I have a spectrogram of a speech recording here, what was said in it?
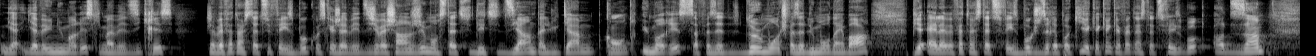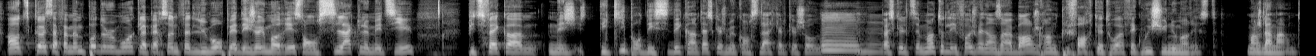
il y avait une humoriste qui m'avait dit, Chris, j'avais fait un statut Facebook où est-ce que j'avais dit, j'avais changé mon statut d'étudiante à l'UCAM contre humoriste. Ça faisait deux mois que je faisais de l'humour d'un bar. Puis elle avait fait un statut Facebook, je dirais pas qui, il y a quelqu'un qui a fait un statut Facebook en disant, en tout cas, ça fait même pas deux mois que la personne fait de l'humour, puis elle est déjà humoriste, on slack le métier. Puis tu fais comme, mais t'es qui pour décider quand est-ce que je me considère quelque chose? Mhm. Parce qu'ultimement, toutes les fois que je vais dans un bar, je rentre plus fort que toi. Fait que oui, je suis une humoriste. Mange de la merde.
